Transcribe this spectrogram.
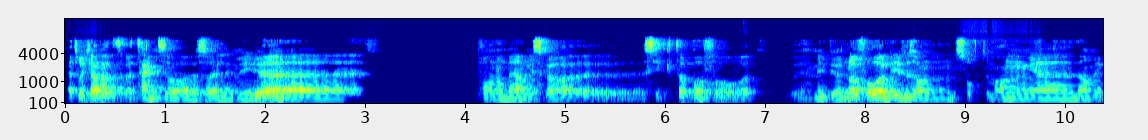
jeg tror ikke han har tenkt så, så veldig mye eh, på noe mer vi skal eh, sikte på. For vi begynner å få lite sånn sortiment eh, der vi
